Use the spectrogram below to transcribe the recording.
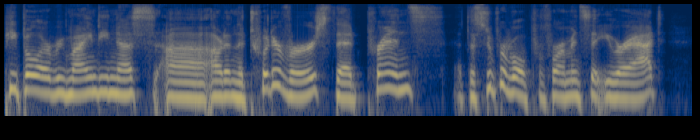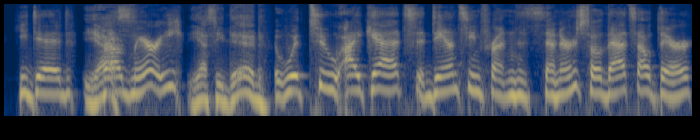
people are reminding us uh, out in the Twitterverse that Prince at the Super Bowl performance that you were at, he did Yes. Proud Mary Yes, he did. with two Ikettes dancing front and center. So that's out there.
